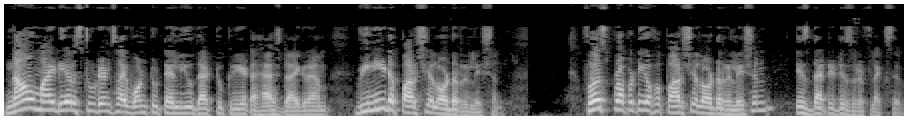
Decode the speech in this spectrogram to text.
Now my dear students, I want to tell you that to create a Hasse diagram, we need a partial order relation. First property of a partial order relation is that it is reflexive.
